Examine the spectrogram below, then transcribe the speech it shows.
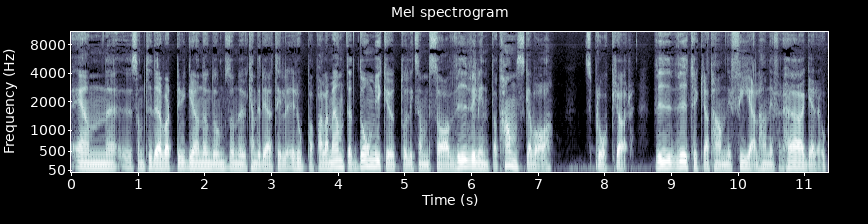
en eh, som tidigare varit i Grön ungdom som nu kandiderar till Europaparlamentet, de gick ut och liksom sa vi vill inte att han ska vara språkrör vi, vi tycker att han är fel, han är för höger och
